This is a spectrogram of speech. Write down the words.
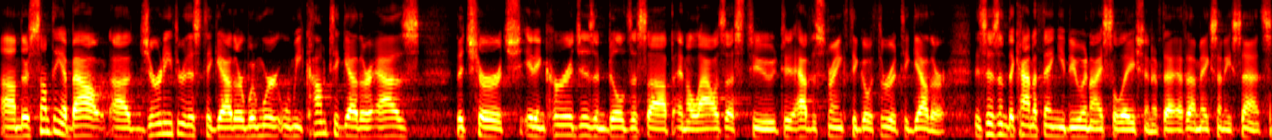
Um, there's something about uh, journey through this together when, we're, when we come together as the church, it encourages and builds us up and allows us to, to have the strength to go through it together. This isn't the kind of thing you do in isolation, if that, if that makes any sense.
